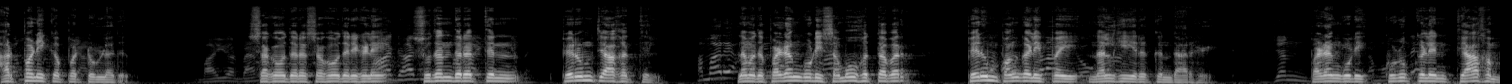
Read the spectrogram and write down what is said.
அர்ப்பணிக்கப்பட்டுள்ளது. சகோதர சகோதரிகளே சுதந்திரத்தின் பெரும் தியாகத்தில் நமது பழங்குடி சமூகத்தவர் பெரும் பங்களிப்பை நல்கியிருக்கின்றார்கள். பழங்குடி குழுக்களின் தியாகம்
